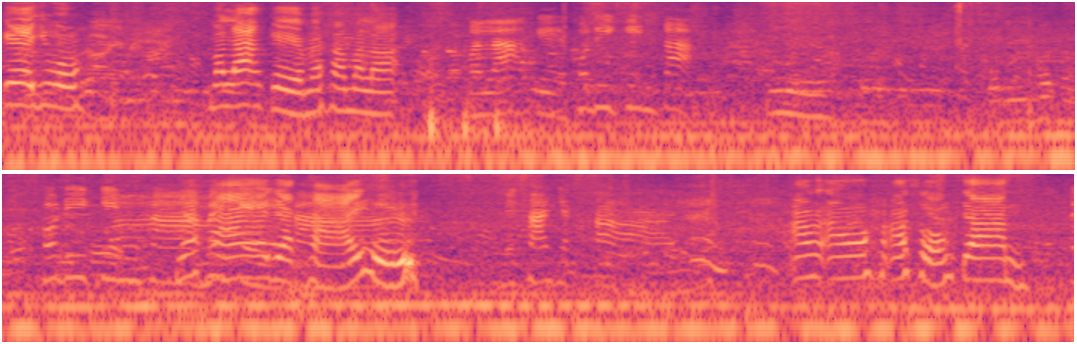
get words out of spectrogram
แกอยู่มะละแกไหมคะมะละมะละเกะพอดีกินค่ะ อืมพอดีกินค่ะแม่ไม่ค้าแก่อยากค่ะขายหรือแม่ค้าอยากขายเอาเอาเอาสองจานโอเค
